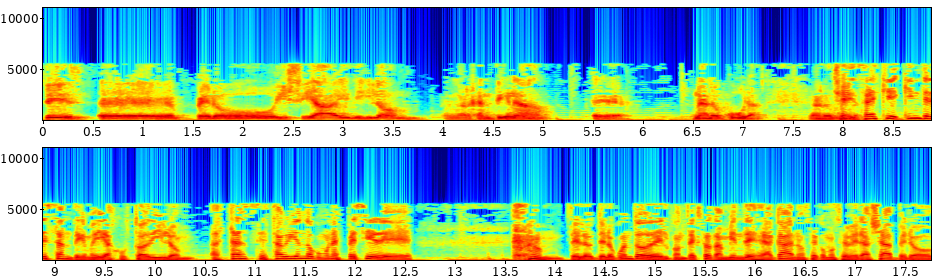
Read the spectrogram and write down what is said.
Sí, eh, pero ECA y Dillon en Argentina, eh, una locura. Che, ¿sabes qué? Qué interesante que me digas justo a Dillon. se está viendo como una especie de... te, lo, te lo cuento del contexto también desde acá, no sé cómo se verá allá, pero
